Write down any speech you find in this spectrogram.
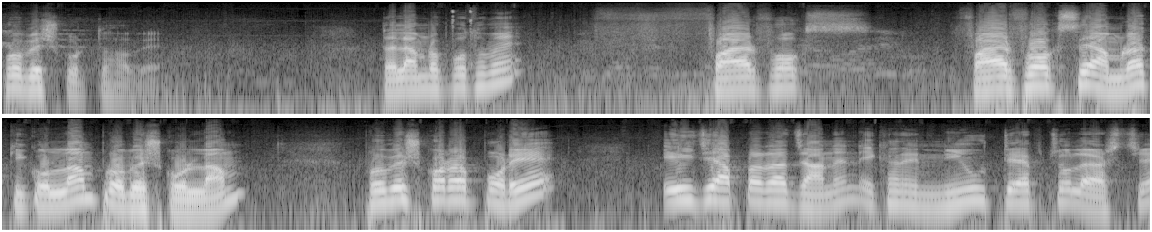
প্রবেশ করতে হবে। তাহলে আমরা প্রথমে ফায়ারফক্স ফায়ারফক্সে আমরা কি করলাম? প্রবেশ করলাম। প্রবেশ করার পরে এই যে আপনারা জানেন, এখানে নিউ ট্যাব চলে আসছে।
